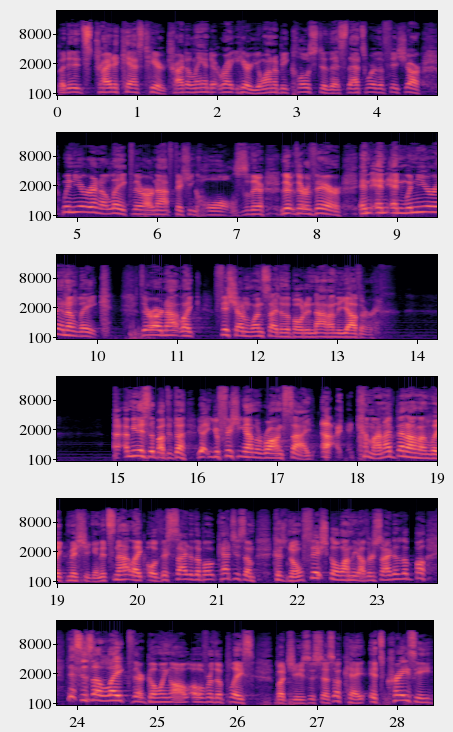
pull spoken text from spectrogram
But it's try to cast here. Try to land it right here. You want to be close to this. That's where the fish are. When you're in a lake, there are not fishing holes. They're, they're, they're there. And, and, and when you're in a lake, there are not like fish on one side of the boat and not on the other. I mean, it's about the you're fishing on the wrong side. Uh, come on, I've been out on Lake Michigan. It's not like oh, this side of the boat catches them because no fish go on the other side of the boat. This is a lake; they're going all over the place. But Jesus says, "Okay, it's crazy.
